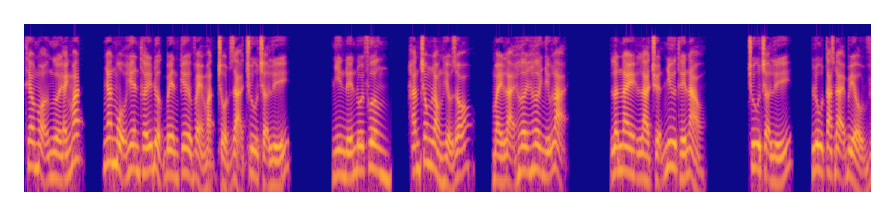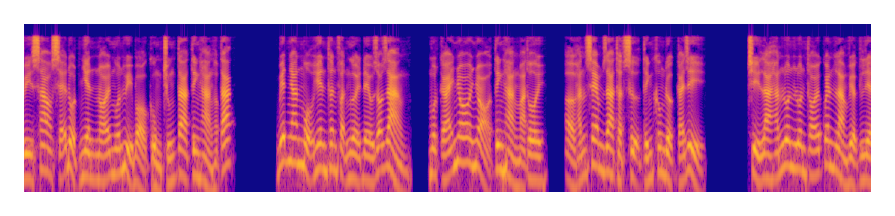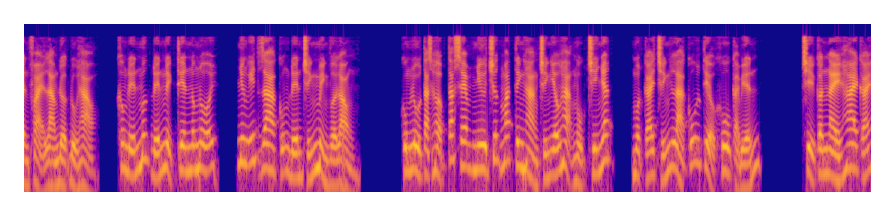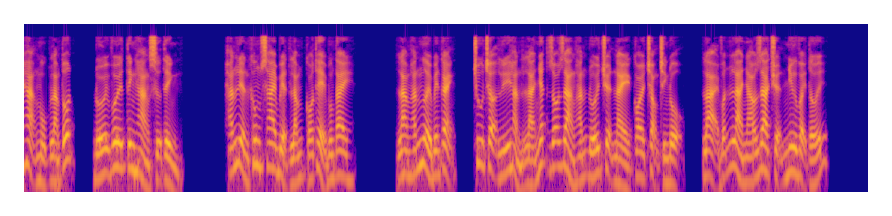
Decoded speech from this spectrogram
Theo mọi người ánh mắt, nhan mộ hiên thấy được bên kia vẻ mặt trột dạ chu trợ lý. Nhìn đến đối phương, hắn trong lòng hiểu rõ, mày lại hơi hơi nhíu lại. Lần này là chuyện như thế nào? Chu trợ lý, Lutas đại biểu vì sao sẽ đột nhiên nói muốn hủy bỏ cùng chúng ta tinh hàng hợp tác? Biết nhan mộ hiên thân phận người đều rõ ràng, một cái nho nhỏ tinh hàng mà thôi, ở hắn xem ra thật sự tính không được cái gì. Chỉ là hắn luôn luôn thói quen làm việc liền phải làm được đủ hảo, không đến mức đến nghịch thiên nông nỗi, nhưng ít ra cũng đến chính mình vừa lòng. Cùng lù tạt hợp tác xem như trước mắt tinh hàng chính yếu hạng mục chi nhất, một cái chính là cũ tiểu khu cải biến. Chỉ cần này hai cái hạng mục làm tốt, đối với tinh hàng sự tình. Hắn liền không sai biệt lắm có thể buông tay. Làm hắn người bên cạnh, chu trợ lý hẳn là nhất rõ ràng hắn đối chuyện này coi trọng trình độ, lại vẫn là nháo ra chuyện như vậy tới.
